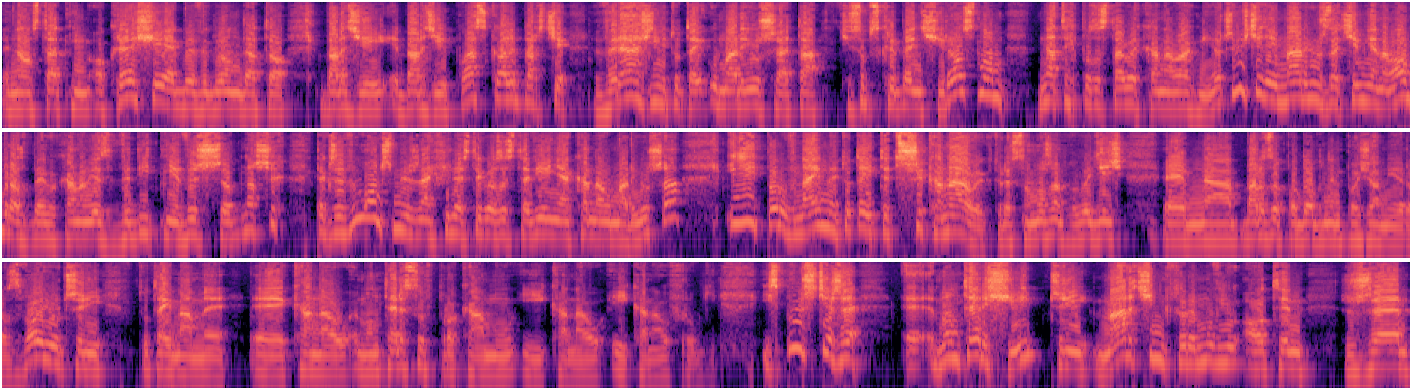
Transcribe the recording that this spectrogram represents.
na ostatnim okresie, jakby wygląda to bardziej, bardziej płasko, ale patrzcie, wyraźnie tutaj u Mariusza ta, ci subskrybenci rosną, na tych pozostałych kanałach mniej. Oczywiście tutaj Mariusz zaciemnia nam obraz, bo jego kanał jest wybitnie wyższy od naszych, także wyłączmy na chwilę z tego zestawienia kanał Mariusza i porównajmy tutaj te trzy kanały, które są, można powiedzieć, e, na bardzo podobnym poziomie rozwoju, czyli tutaj mamy e, Montersów, Prokamu i kanał, i kanał Frugi. I spójrzcie, że e, Montersi, czyli Marcin, który mówił o tym, że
